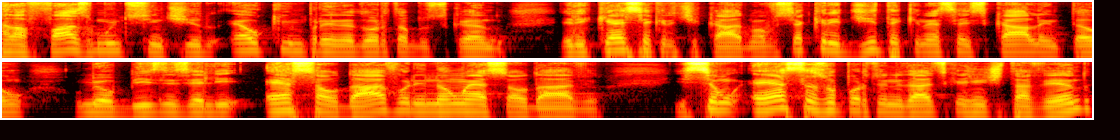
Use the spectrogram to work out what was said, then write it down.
Ela faz muito sentido, é o que o empreendedor está buscando. Ele quer ser criticado, mas você acredita que nessa escala, então, o meu business ele é saudável ou ele não é saudável? E são essas oportunidades que a gente está vendo,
